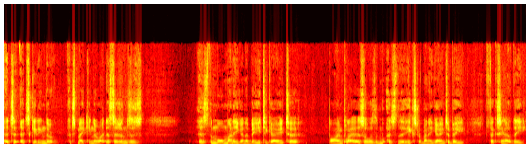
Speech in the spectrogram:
it's it's getting the it's making the right decisions. Is is the more money going to be to go to buying players, or is the, is the extra money going to be fixing up the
